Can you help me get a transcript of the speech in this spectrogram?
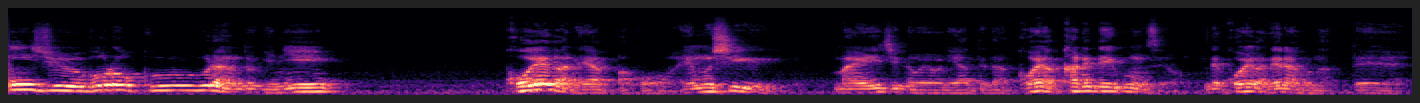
2 5 6ぐらいの時に声がねやっぱこう MC 毎日のようにやってたら声が枯れていくんですよ。で声が出なくなって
